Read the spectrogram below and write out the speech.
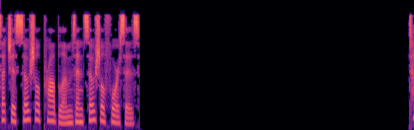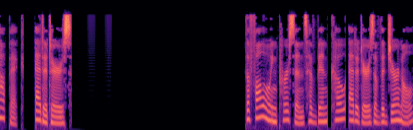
such as Social Problems and Social Forces. Editors The following persons have been co-editors of the journal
